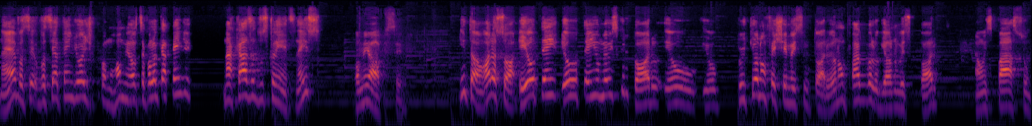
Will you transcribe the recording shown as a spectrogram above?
né? Você, você atende hoje como home office. Você falou que atende na casa dos clientes, não é isso? Home office. Então, olha só, eu tenho eu tenho meu escritório. Eu, eu, por que eu não fechei meu escritório? Eu não pago aluguel no meu escritório. É um espaço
